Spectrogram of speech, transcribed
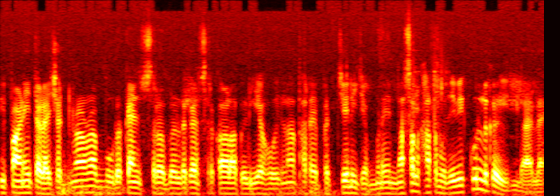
ਵੀ ਪਾਣੀ ਤਲੇ ਛੱਡਣਾ ਉਹਨਾਂ ਪੂਰਾ ਕੈਂਸਰ ਬਲਡ ਕੈਂਸਰ ਕਾਲਾ ਪੀੜੀਆ ਹੋ ਜਾਣਾ ਥਾਰੇ ਬੱਚੇ ਨਹੀਂ ਜੰਮਣੇ ਨਸਲ ਖਤਮ ਹੋ ਜਾਵੇ ਕੁੱਲ ਕਈ ਲੈ ਲੈ।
